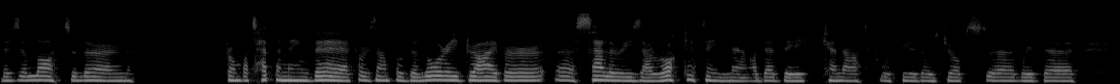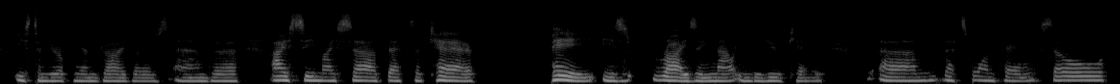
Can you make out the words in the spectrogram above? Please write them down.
there's a lot to learn from what's happening there. For example, the lorry driver uh, salaries are rocketing now that they cannot fulfill those jobs uh, with the Eastern European drivers. And uh, I see myself that care pay is rising now in the UK. Um, that's one thing. So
